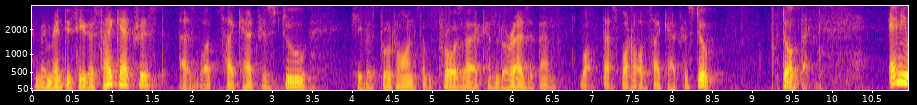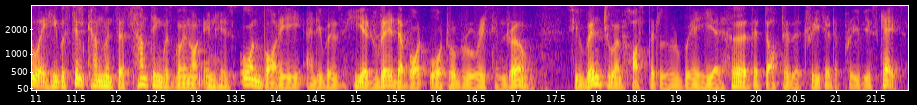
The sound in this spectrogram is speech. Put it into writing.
And when he went to see the psychiatrist, as what psychiatrists do, he was put on some Prozac and lorazepam. Well, that's what all psychiatrists do, don't they? Anyway, he was still convinced that something was going on in his own body and he, was, he had read about auto brewery syndrome. So he went to an hospital where he had heard that doctors had treated a previous case.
